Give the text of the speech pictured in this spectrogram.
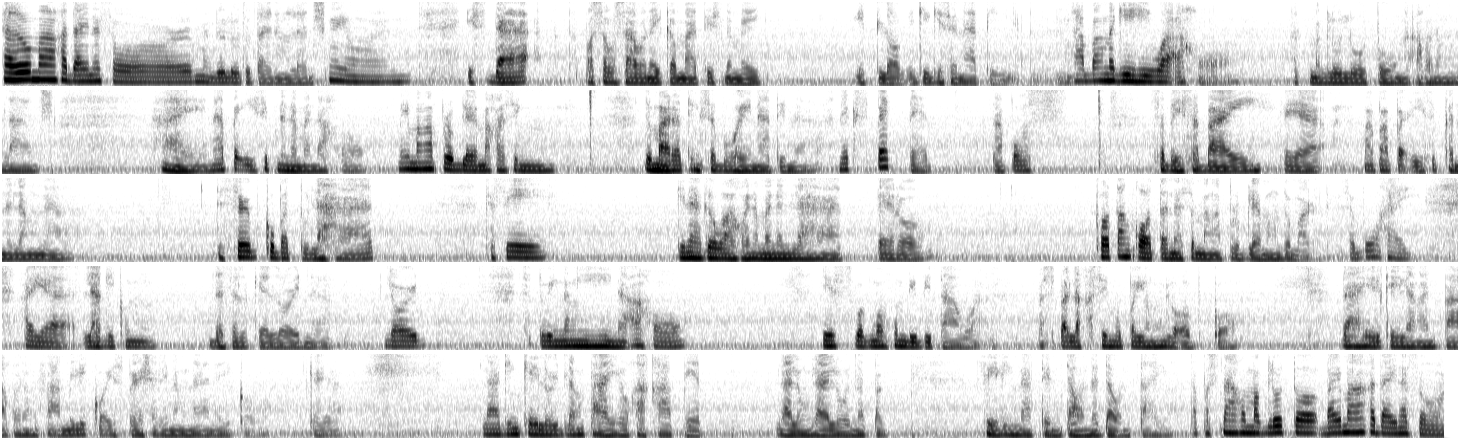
Hello mga ka-dinosaur! Magluluto tayo ng lunch ngayon. Isda, tapos sausawan ay kamatis na may itlog. Igigisa natin yan. Habang naghihiwa ako at magluluto nga ako ng lunch, ay, napaisip na naman ako. May mga problema kasing dumarating sa buhay natin na unexpected. Tapos, sabay-sabay. Kaya, mapapaisip ka na lang na deserve ko ba to lahat? Kasi ginagawa ko naman ng lahat pero kotang-kota na sa mga problemang dumarating sa buhay. Kaya lagi kong dasal kay Lord na Lord, sa tuwing nanghihina ako is wag mo akong bibitawan. Mas palakasin mo pa yung loob ko dahil kailangan pa ako ng family ko, especially ng nanay ko. Kaya, laging kay Lord lang tayo kakapit. Lalong-lalo na pag feeling natin down na down tayo. Tapos na ako magluto. Bye mga ka-dinosaur.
